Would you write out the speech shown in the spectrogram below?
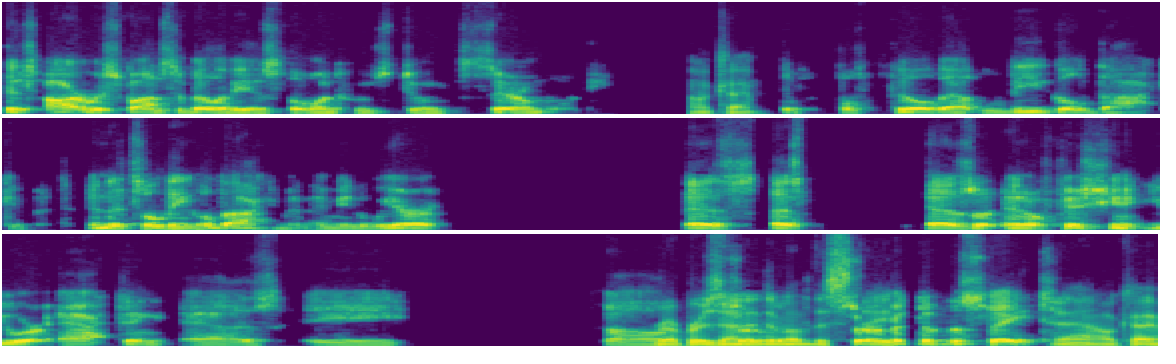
it's our responsibility as the one who's doing the ceremony. Okay. To fulfill that legal document. And it's a legal document. I mean, we are as as as an officiant, you are acting as a uh, representative servant, of the state. Servant of the state. Yeah. Okay.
